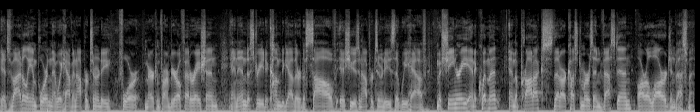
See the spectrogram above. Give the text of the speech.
It's vitally important that we have an opportunity for American Farm Bureau Federation and industry to come together to solve issues and opportunities that we have. Machinery and equipment and the products that our customers invest in are a large investment.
